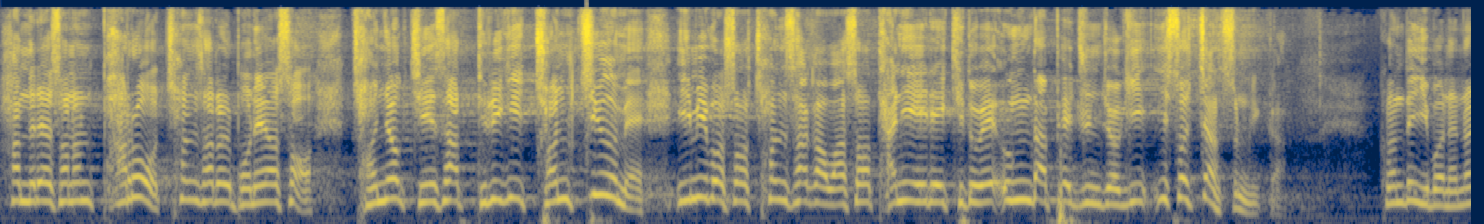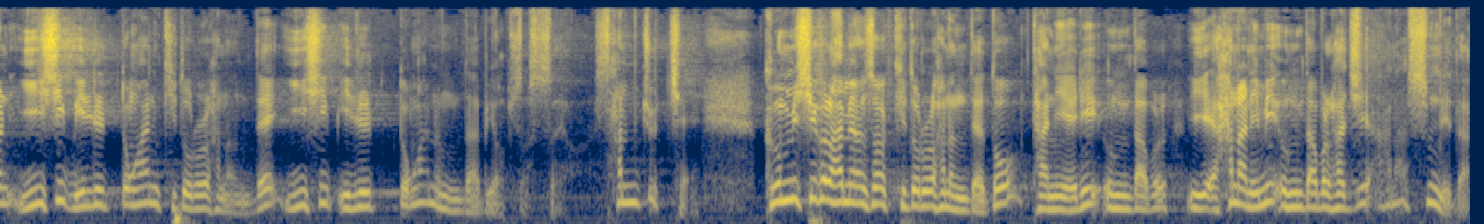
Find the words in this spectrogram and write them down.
하늘에서는 바로 천사를 보내어서 저녁 제사 드리기 전쯤에 이미 벌써 천사가 와서 다니엘의 기도에 응답해 준 적이 있었지 않습니까? 그런데 이번에는 21일 동안 기도를 하는데 21일 동안 응답이 없었어요. 3주째 금식을 하면서 기도를 하는데도 다니엘이 응답을 하나님이 응답을 하지 않았습니다.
